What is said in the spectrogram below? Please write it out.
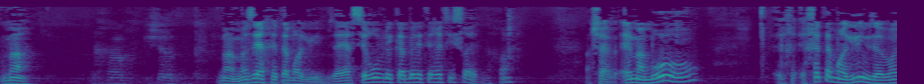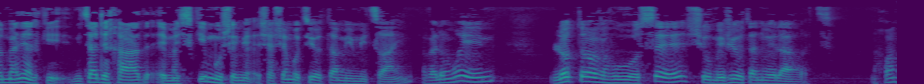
מה? מה, מה זה החטא המרגלים? זה היה סירוב לקבל את ארץ ישראל, נכון? עכשיו, הם אמרו, חטא המרגלים זה מאוד מעניין, כי מצד אחד הם הסכימו שהשם הוציא אותם ממצרים, אבל אומרים, לא טוב הוא עושה שהוא מביא אותנו אל הארץ, נכון?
